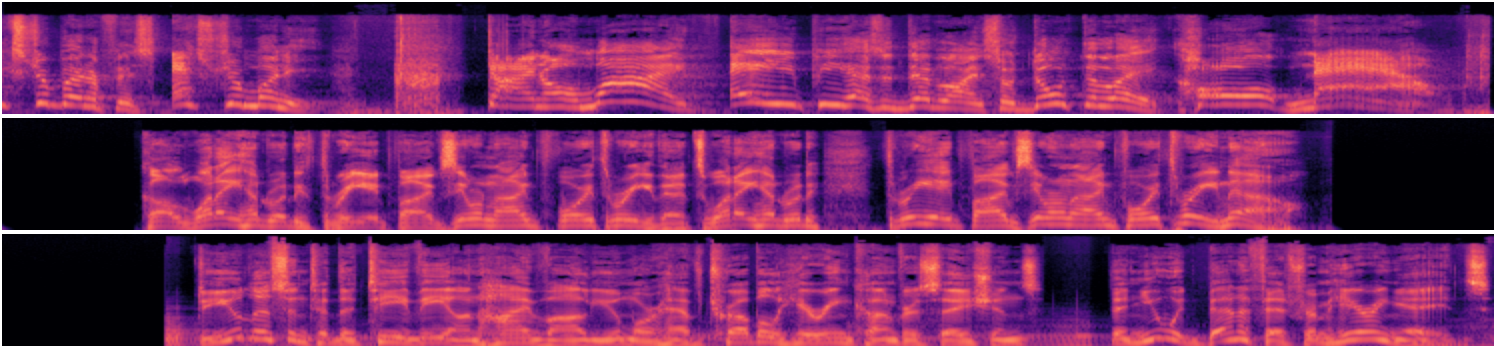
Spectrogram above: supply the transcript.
Extra benefits, extra money. Dino, Dynamite! AEP has a deadline, so don't delay. Call now. Call 1 800 385 0943. That's 1 800 385 0943 now. Do you listen to the TV on high volume or have trouble hearing conversations? Then you would benefit from hearing aids.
